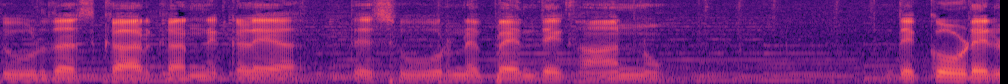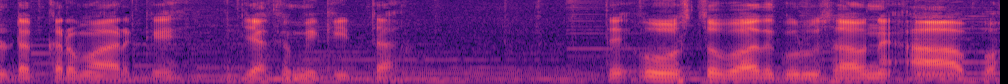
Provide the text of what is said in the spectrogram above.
ਸੂਰ ਦਾ ਸ਼ਿਕਾਰ ਕਰ ਨਿਕਲਿਆ ਤੇ ਸੂਰ ਨੇ ਪੈਂਦੇ ਖਾਨ ਨੂੰ ਦੇ ਘੋੜੇ ਨੂੰ ਟੱਕਰ ਮਾਰ ਕੇ ਜ਼ਖਮੀ ਕੀਤਾ ਤੇ ਉਸ ਤੋਂ ਬਾਅਦ ਗੁਰੂ ਸਾਹਿਬ ਨੇ ਆਪ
